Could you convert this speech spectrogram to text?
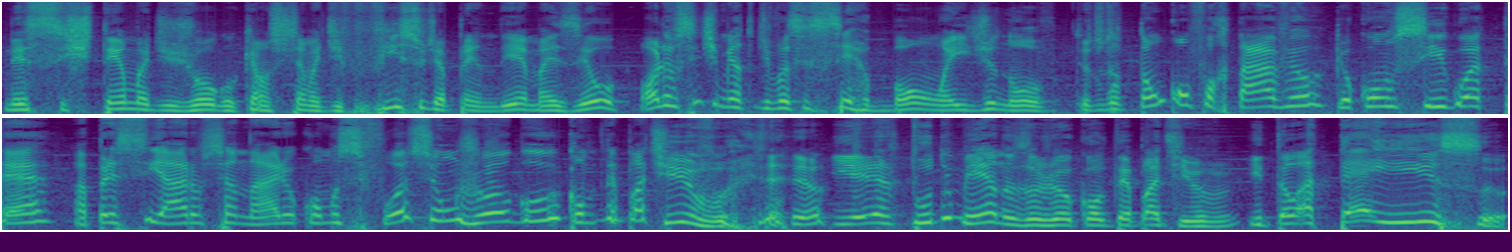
nesse sistema de jogo que é um sistema difícil de aprender, mas eu, olha o sentimento de você ser bom aí de novo. Eu tô tão confortável que eu consigo até apreciar o cenário como se fosse um jogo contemplativo, entendeu? E ele é tudo menos um jogo contemplativo. Então, até isso,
